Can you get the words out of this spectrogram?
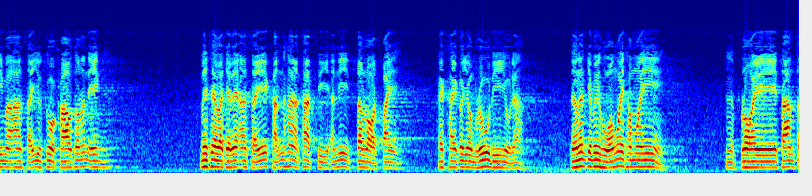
นี่มาอาศัยอยู่ชั่วคราวเท่านั้นเอง ไม่ใช่ว่าจะได้อาศัยขันห้าธาตุสี่อันนี้ตลอดไป ใครๆก็ย่อมรู้ดีอยู่แล้ว ดังนั้นจะไปหวงไว้ทำไมปล่อยตามส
